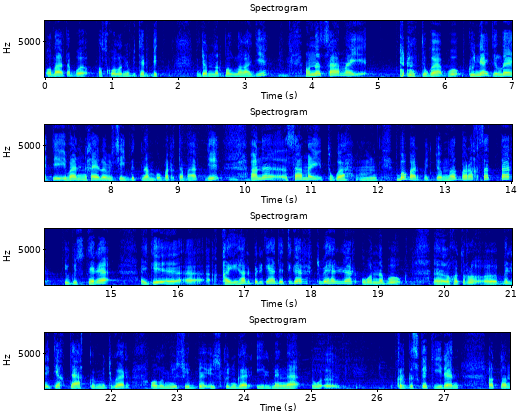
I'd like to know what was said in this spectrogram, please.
олата бу осколаны битербит дьоннор боллага ди онна самай туга бу күнә жылы ди Иван Михайлович Сейбитнан бу барыта бар ди аны самай туга бу бар бу дьоннор бараксаттар үгүстере Эти кайхар бригада тигәр түбәһәлләр, онна бу хотру белетяктак көмүтүгәр олуню сүрбе үс күнүгәр илмәңә кыргызга кирен оттон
